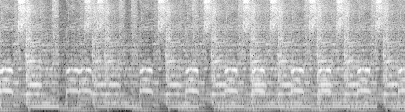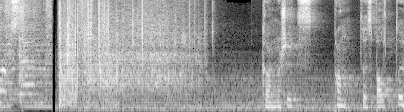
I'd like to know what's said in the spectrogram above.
Boksen, boksen, boksen, boksen, boksen, Kammersets pantespalte.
